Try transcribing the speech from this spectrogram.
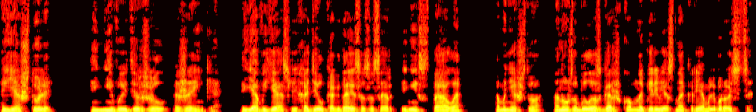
Я что ли? Не выдержал Женька. Я в ясли ходил, когда СССР не стало. Мне что, нужно было с горшком наперевес на Кремль броситься?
